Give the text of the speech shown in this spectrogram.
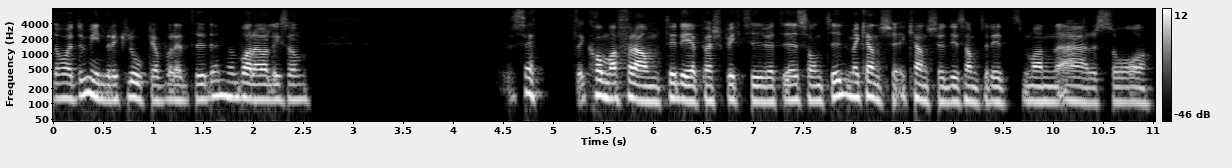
de var inte mindre kloka på den tiden, men bara liksom sett, komma fram till det perspektivet i en sån tid. Men kanske, kanske det samtidigt man är så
